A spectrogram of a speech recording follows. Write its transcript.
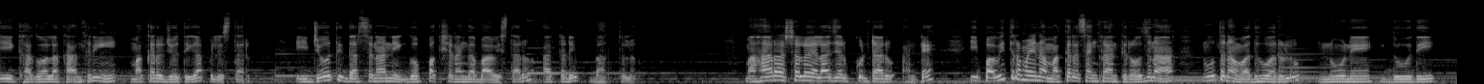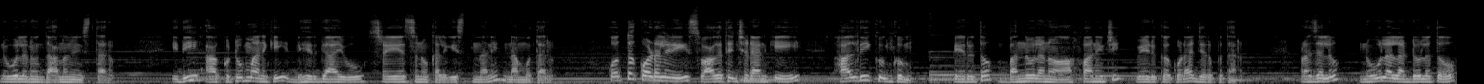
ఈ ఖగోళ కాంతిని మకర జ్యోతిగా పిలుస్తారు. ఈ జ్యోతి దర్శనాన్ని గొప్ప క్షణంగా భావిస్తారు అక్కడి భక్తులు. మహారాష్ట్రలో ఎలా జరుపుకుంటారు అంటే ఈ పవిత్రమైన మకర సంక్రాంతి రోజున నూతన వధూవరులు నూనె దూది నువ్వులను దానం ఇస్తారు ఇది ఆ కుటుంబానికి దీర్ఘాయువు శ్రేయస్సును కలిగిస్తుందని నమ్ముతారు. కొత్త కోడలిని స్వాగతించడానికి హల్దీ కుంకుమ్ పేరుతో బంధువులను ఆహ్వానించి వేడుక కూడా జరుపుతారు. ప్రజలు నువ్వుల లడ్డూలతో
